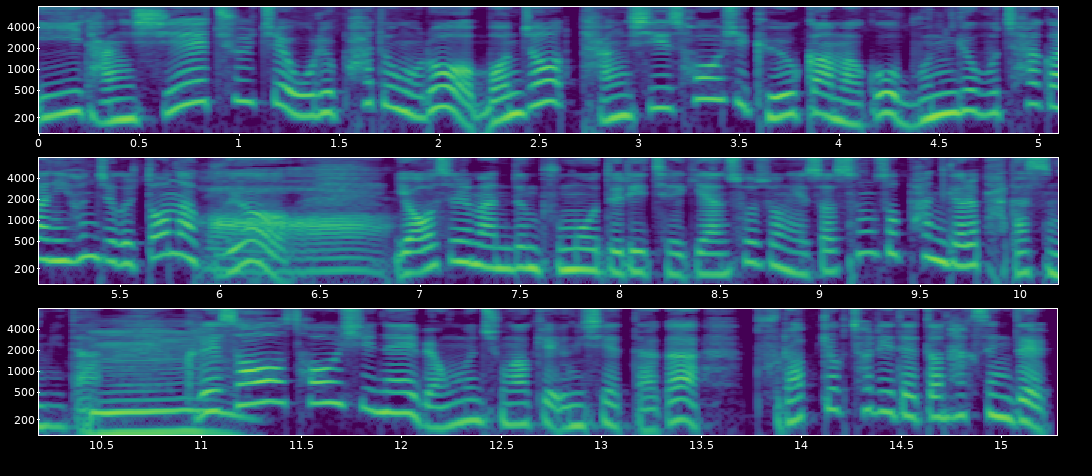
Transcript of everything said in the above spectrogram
이 당시에 출제 오류 파동으로 먼저 당시 서울시 교육감하고 문교부 차관이 현직을 떠나고요. 아. 엿을 만든 부모들이 제기한 소송에서 승소 판결을 받았습니다. 음. 그래서 서울 시 내 명문 중학교에 응시했다가 불합격 처리됐던 학생들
